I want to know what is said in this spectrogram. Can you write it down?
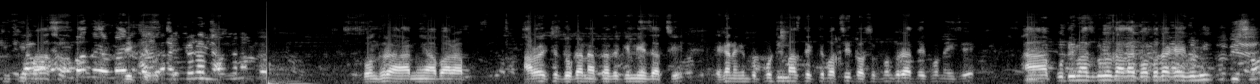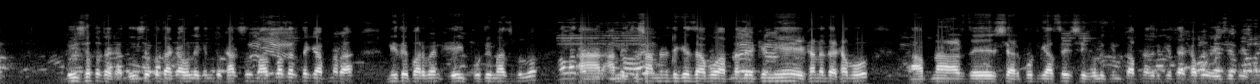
কি কি মাছ হচ্ছে। বন্ধুরা আমি আবার আরও একটি দোকান আপনাদেরকে নিয়ে যাচ্ছি। এখানে কিন্তু পুঁটি মাছ দেখতে পাচ্ছি। দর্শক বন্ধুরা দেখুন এই যে আহ, পুঁটি মাছগুলো দাদা কত টাকা এগুলি? দুইশত টাকা দুইশত টাকা হলে কিন্তু খারসুর মাছ বাজার থেকে আপনারা নিতে পারবেন এই পুঁটি মাছগুলো। আর আমি একটু সামনের দিকে যাব, আপনাদেরকে নিয়ে এখানে দেখাবো আপনার যে শেরপুটি আছে, সেগুলো কিন্তু আপনাদেরকে দেখাবো। এই যে দেখুন,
